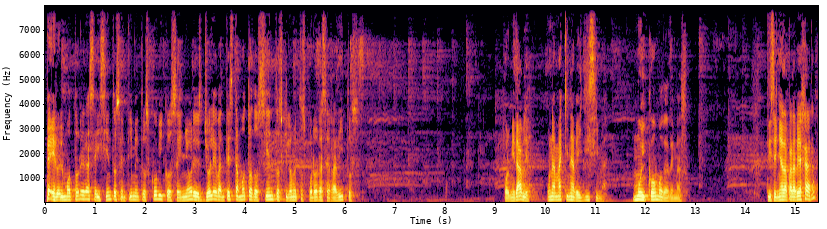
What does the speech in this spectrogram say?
Pero el motor era 600 centímetros cúbicos, señores. Yo levanté esta moto a 200 kilómetros por hora cerraditos. Formidable, una máquina bellísima, muy cómoda además. Diseñada para viajar,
